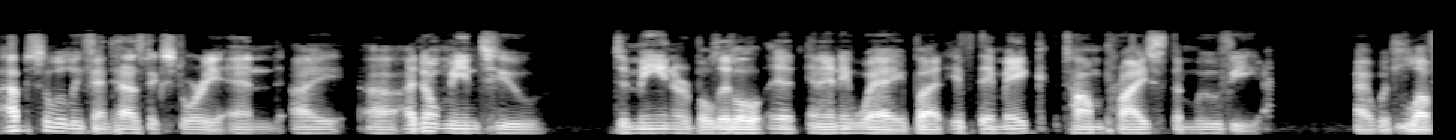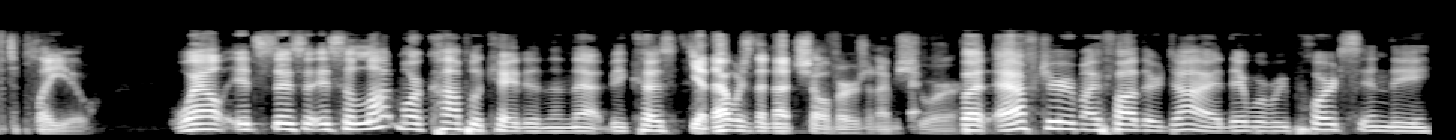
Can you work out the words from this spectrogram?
absolutely fantastic story, and I uh, I don't mean to demean or belittle it in any way, but if they make Tom Price the movie, I would love to play you. Well, it's it's a lot more complicated than that because yeah, that was the nutshell version, I'm sure. But after my father died, there were reports in the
